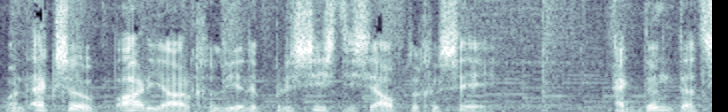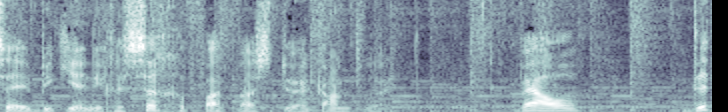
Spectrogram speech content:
want ek sou 'n paar jaar gelede presies dieselfde gesê het. Ek dink dat sy 'n bietjie in die gesig gevat was toe ek antwoord. Wel, Dit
